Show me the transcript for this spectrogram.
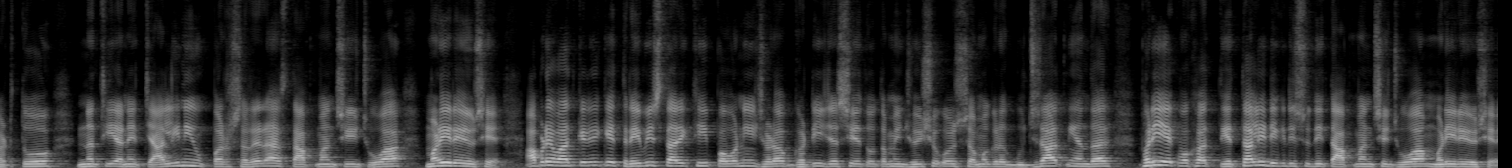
ઘટતો નથી અને ચાલીની ઉપર સરેરાશ તાપમાન છે જોવા મળી રહ્યું છે. આપણે વાત કરીએ કે ત્રેવીસ તારીખથી પવનની ઝડપ ઘટી જશે તો તમે જોઈ શકો સમગ્ર ગુજરાતની અંદર ફરી એક વખત તેતાલીસ ડિગ્રી સુધી તાપમાન છે જોવા મળી રહ્યું છે.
